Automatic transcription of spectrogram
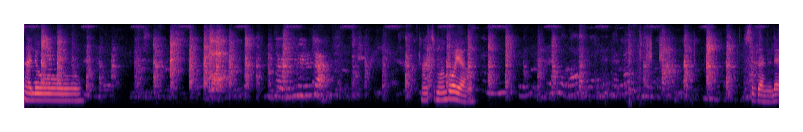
ഹലോ. ആച്ചുമോൻ പോയാ സുഖാണല്ലേ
